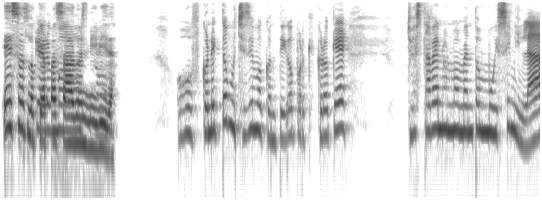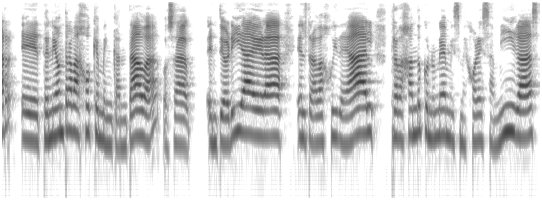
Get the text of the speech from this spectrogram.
Eso es lo que ha pasado en mi vida. Uf, conecto muchísimo contigo porque creo que yo estaba en un momento muy similar. Eh, tenía un trabajo que me encantaba, o sea, en teoría era el trabajo ideal, trabajando con una de mis mejores amigas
